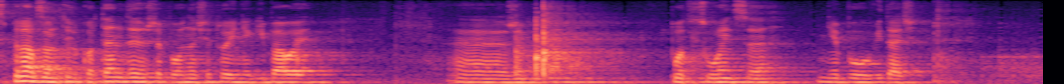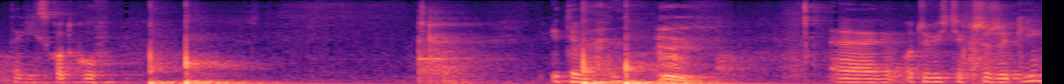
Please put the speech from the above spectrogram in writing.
Sprawdzam tylko tędy, żeby one się tutaj nie gibały, e, żeby tam pod słońce nie było widać takich schodków. I tyle. E, oczywiście krzyżyki.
